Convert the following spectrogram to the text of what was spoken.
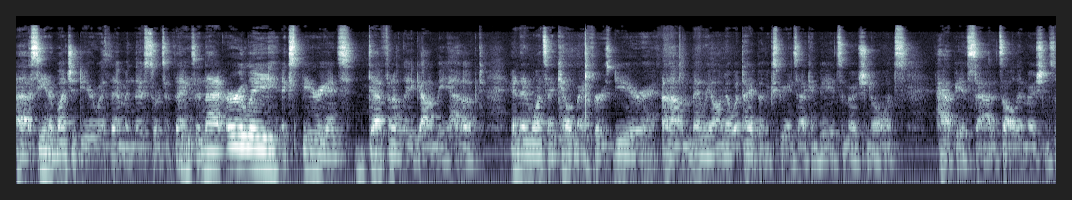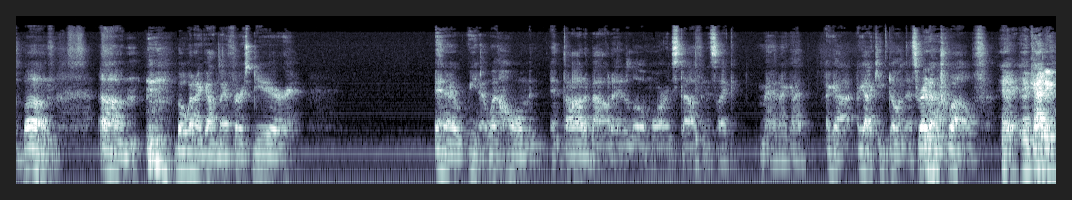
uh, seeing a bunch of deer with them and those sorts of things. And that early experience definitely got me hooked. And then once I killed my first deer, um, and we all know what type of experience that can be. It's emotional. It's happy. It's sad. It's all the emotions above. Um, but when I got my first deer, and I you know went home and, and thought about it a little more and stuff, and it's like, man, I got I got I got to keep doing this. Right at twelve, it, it kind of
